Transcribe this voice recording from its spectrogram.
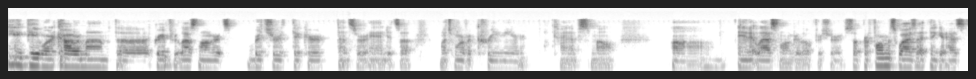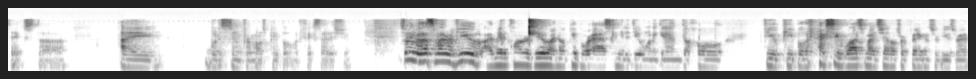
EDP, more cardamom. The grapefruit lasts longer. It's richer, thicker, denser, and it's a much more of a creamier kind of smell. Um, and it lasts longer though for sure. So performance-wise, I think it has fixed. Uh, I would assume for most people it would fix that issue. So anyway, that's my review. I made a clone review. I know people were asking me to do one again. The whole few people that actually watch my channel for fragrance reviews, right?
